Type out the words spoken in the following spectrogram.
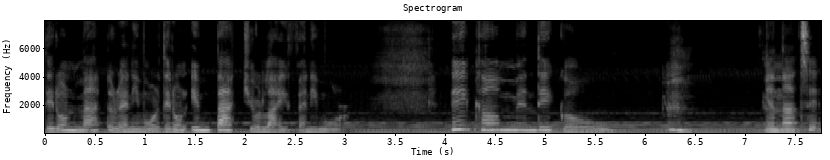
They don't matter anymore, they don't impact your life anymore. They come and they go, and that's it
